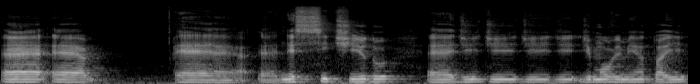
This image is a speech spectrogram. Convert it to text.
é, é, é, é nesse sentido é, de, de, de, de, movimento aí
